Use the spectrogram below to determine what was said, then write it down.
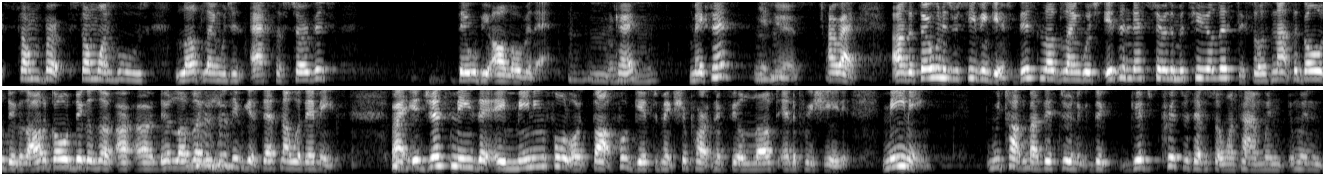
some ver- someone whose love language is acts of service, they will be all over that. Mm-hmm. Okay? Mm-hmm. Make sense? Mm-hmm. Yes. All right. Uh, the third one is receiving gifts. This love language isn't necessarily materialistic, so it's not the gold diggers. All the gold diggers are, are, are their love language receiving gifts. That's not what that means. Right? It just means that a meaningful or thoughtful gift makes your partner feel loved and appreciated. Meaning, we talked about this during the, the gift Christmas episode one time when when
